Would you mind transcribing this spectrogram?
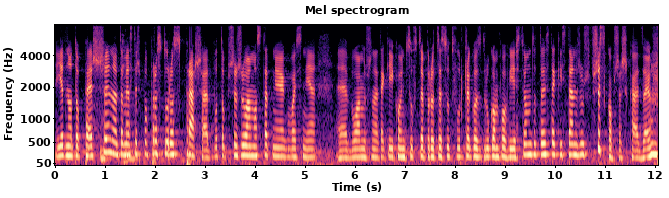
jedno to peszy, natomiast też po prostu rozprasza, bo to przeżyłam ostatnio, jak właśnie e, byłam już na takiej końcówce procesu twórczego z drugą powieścią, to to jest taki stan, że już wszystko przeszkadza, już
